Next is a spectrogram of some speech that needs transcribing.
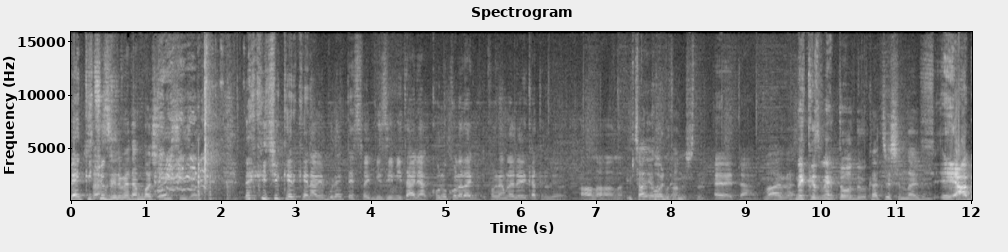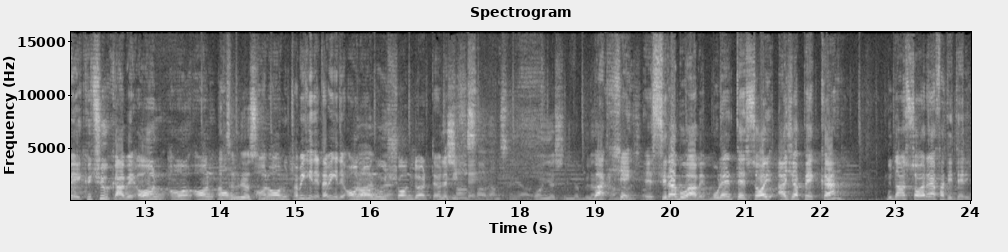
Ben Sen küçük zirveden başlamışsın zaten. ben küçükken abi Bülent Ersoy bizim İtalya konuk olarak programlara katılıyor. Allah Allah. İtalya'da mı Orada. tanıştın? Evet abi. Vay be. Ne kısmet oldu. Kaç yaşındaydın? E abi küçük abi 10 10 10 Hatırlıyorsun 10 onu. 10 tabii ki de tabii ki de 10 Vay 13 be. 14 öyle ne bir şey. şanslı adamsın ya. 10 yaşında Bülent Bak şey e, sıra bu abi. Bülent Ersoy, Aja Pekkan. Bundan sonra Fatih Terim.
